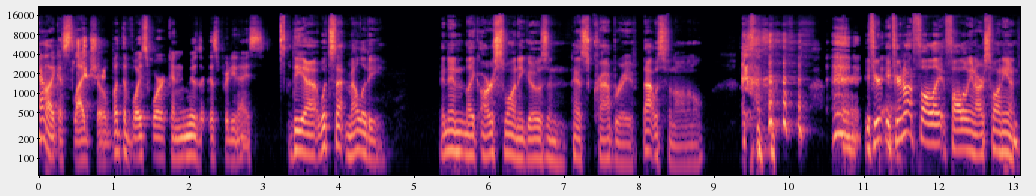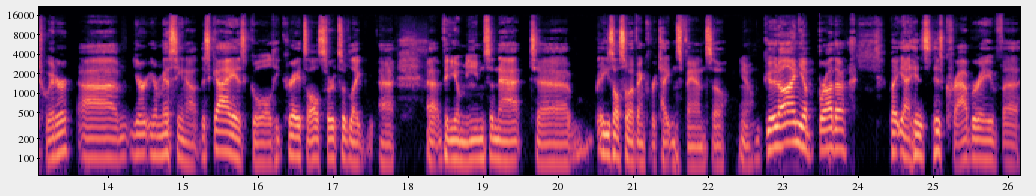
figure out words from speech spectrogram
of like a slideshow, but the voice work and music is pretty nice. The uh, what's that melody? And then like R Swanee goes and has crab rave. That was phenomenal. if you're if you're not follow, following Arswani on Twitter, um, you're you're missing out. This guy is gold. He creates all sorts of like uh, uh, video memes and that. Uh, he's also a Vancouver Titans fan, so you know, good on you, brother. But yeah, his his crab rave. Uh,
